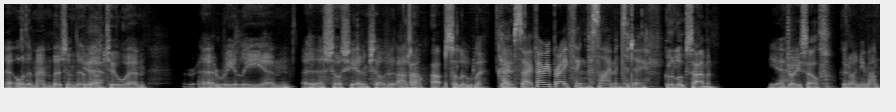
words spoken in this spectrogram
uh, other members and they'll yeah. be able to um, uh, really um, associate themselves with that as well. Absolutely. Hope yeah. so. Very brave thing for Simon to do. Good luck, Simon. Yeah. Enjoy yourself. Good on you, man.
